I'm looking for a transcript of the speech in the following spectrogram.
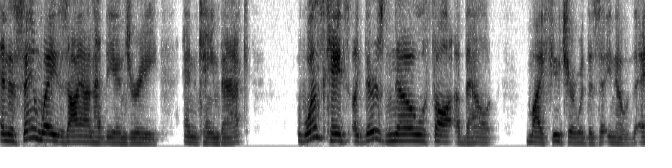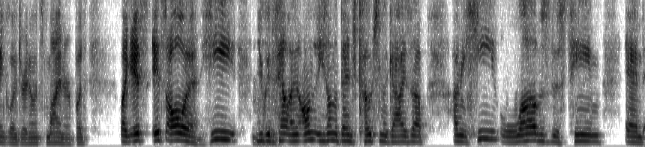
And the same way Zion had the injury and came back, once Cade's like, there's no thought about my future with this, you know, the ankle injury. I know it's minor, but like it's it's all in. He you can mm-hmm. tell, and on he's on the bench coaching the guys up. I mean, he loves this team, and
